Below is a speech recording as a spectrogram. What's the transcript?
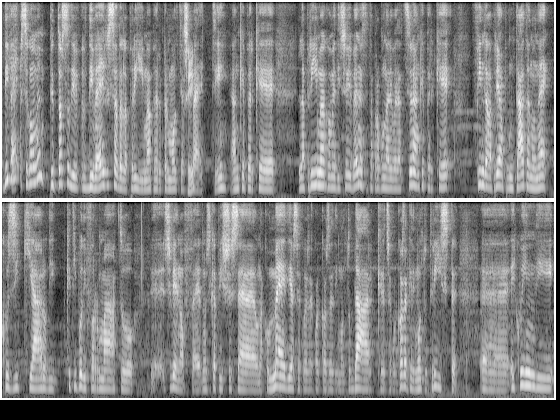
Diver- secondo me piuttosto di- diversa dalla prima per, per molti aspetti, sì. anche perché la prima, come dicevi bene, è stata proprio una rivelazione, anche perché fin dalla prima puntata non è così chiaro di che tipo di formato eh, ci viene offerto, non si capisce se è una commedia, se è qualcosa di molto dark, c'è qualcosa anche di molto triste eh, e quindi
